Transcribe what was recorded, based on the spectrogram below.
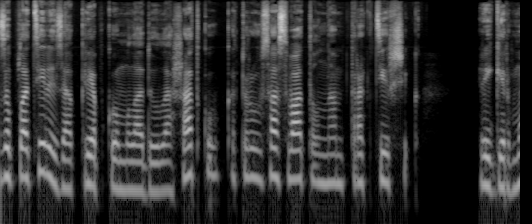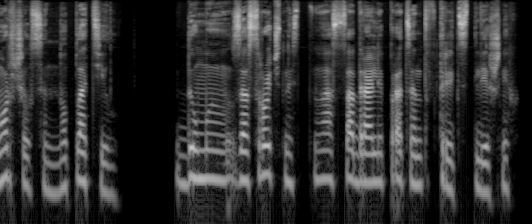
заплатили за крепкую молодую лошадку, которую сосватал нам трактирщик. Ригер морщился, но платил. Думаю, за срочность нас содрали процентов 30 лишних.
